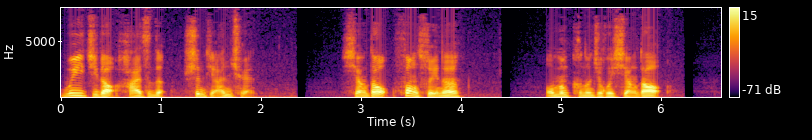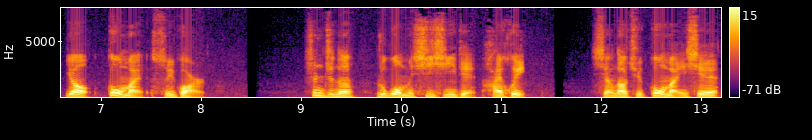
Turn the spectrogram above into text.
危及到孩子的身体安全。想到放水呢，我们可能就会想到。要购买水管，甚至呢，如果我们细心一点，还会想到去购买一些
